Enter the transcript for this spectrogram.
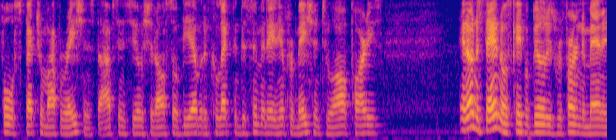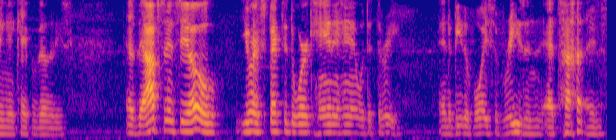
full spectrum operations. The ops NCO should also be able to collect and disseminate information to all parties and understand those capabilities, referring to managing and capabilities. As the ops NCO, you're expected to work hand in hand with the three and to be the voice of reason at times.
